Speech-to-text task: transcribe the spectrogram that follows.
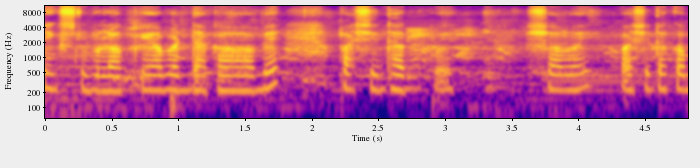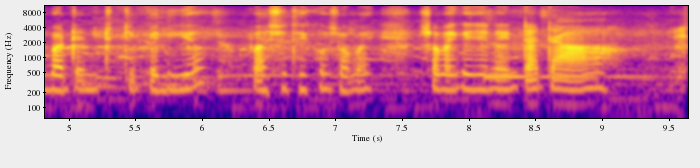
নেক্সট ব্লগে আবার দেখা হবে। পাশে থাকবে সবাই, পাশে থাকা বাটনটি টিপে দিও, পাশে থেকো সবাই। সবাইকে জানাই টাটা।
